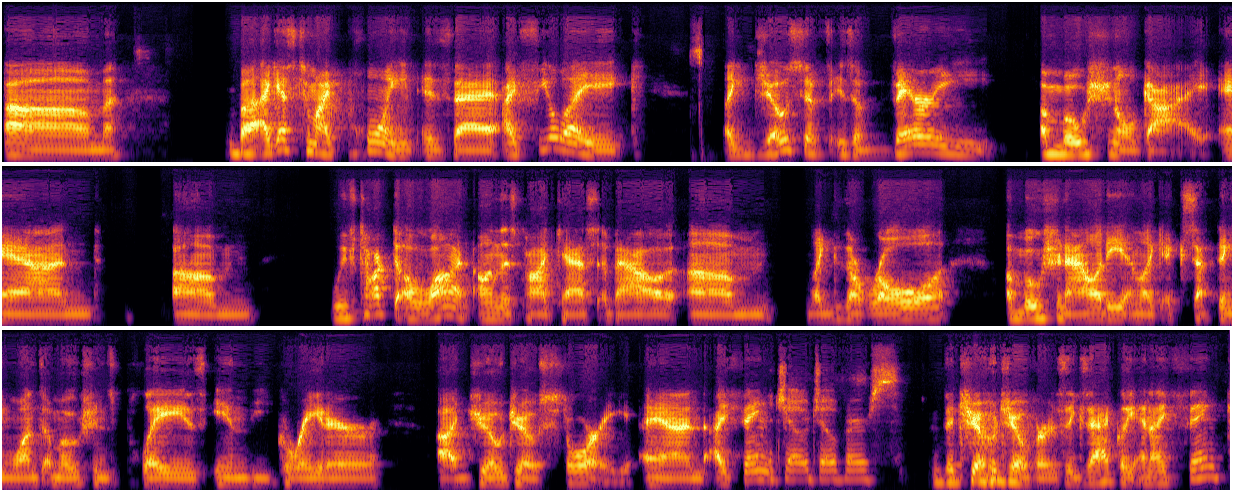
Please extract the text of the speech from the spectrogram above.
Um but I guess to my point is that I feel like like Joseph is a very emotional guy and um we've talked a lot on this podcast about um like the role emotionality and like accepting one's emotions plays in the greater uh JoJo story and I think The JoJo verse. the JoJo verse exactly, and I think,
